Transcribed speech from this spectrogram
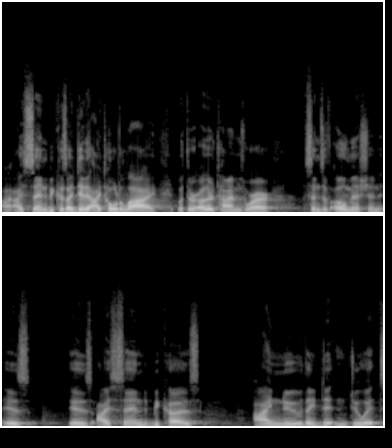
I, I sinned because I did it. I told a lie. But there are other times where sins of omission is, is I sinned because I knew they didn't do it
